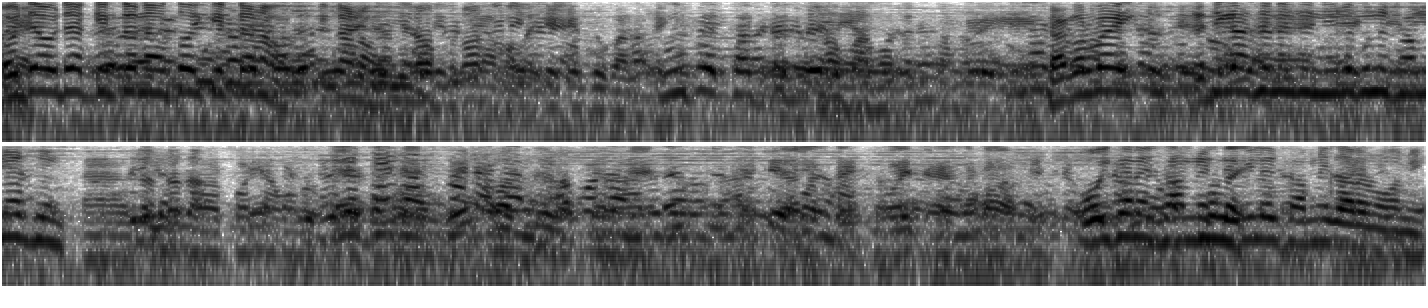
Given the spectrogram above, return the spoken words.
ওইটা ওইটা কেকটা নাও তো ওই কেকটা নাও। কেকটা নাও। সাগর ভাই, এদিকে আসেন, এই যে নির্বাচনের সামনে আসুন। ওইখানে সামনে, টেবিলের সামনে দাঁড়ানো আমি।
